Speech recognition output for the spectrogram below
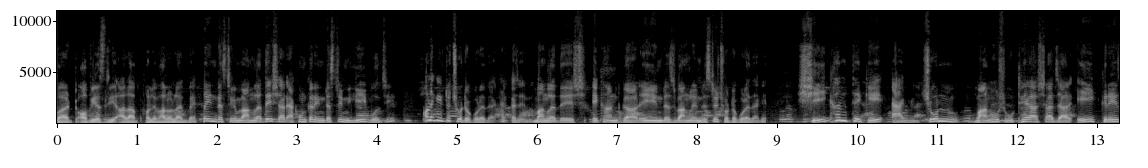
বাট অবভিয়াসলি আলাপ হলে ভালো লাগবে। ইন্ডাস্ট্রি বাংলাদেশ আর এখনকার ইন্ডাস্ট্রি মিলিয়েই বলছি অনেকে একটু ছোট করে দেখে বাংলাদেশ এখানকার এই ইন্ডাস্ট্রি বাংলা ইন্ডাস্ট্রি ছোট করে দেখে। সেইখান থেকে একজন মানুষ উঠে আসা যার এই craze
